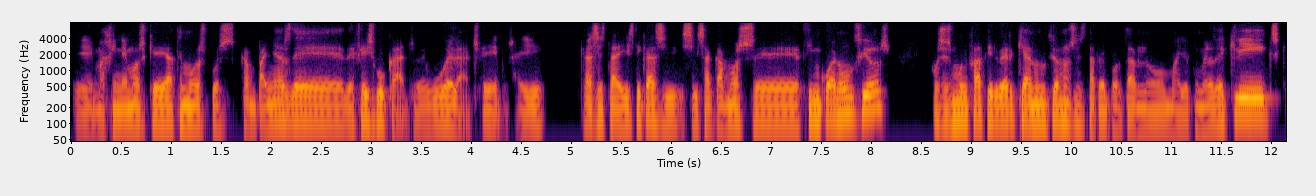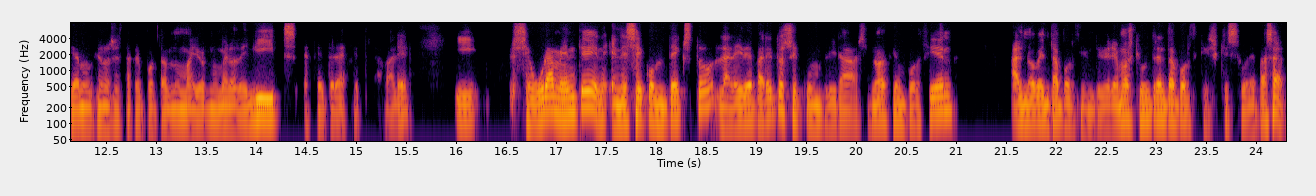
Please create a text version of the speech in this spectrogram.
eh, imaginemos que hacemos pues campañas de, Facebook Ads o de Google Ads, pues ahí las estadísticas, si, sacamos eh, cinco anuncios, pues es muy fácil ver qué anuncios nos está reportando un mayor número de clics, qué anuncios nos está reportando un mayor número de leads, etcétera, etcétera, ¿vale? Y seguramente en, ese contexto la ley de Pareto se cumplirá, si no al 100%, al 90%. Y veremos que un 30%, que, es que suele pasar,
